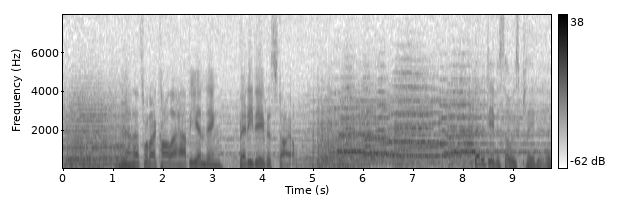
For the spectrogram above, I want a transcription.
Now that's what I call a happy ending, Bette Davis style. Bette Davis always played a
